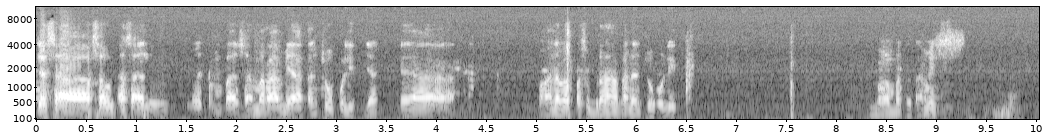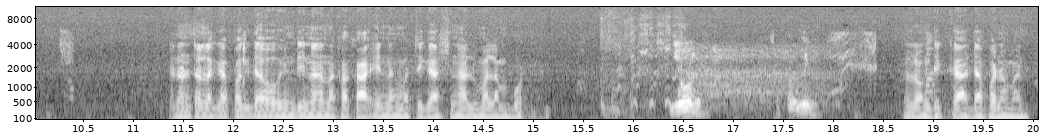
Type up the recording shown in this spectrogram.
dyan sa Saudi, ah, sa ano, yung ibang bansa, marami yata chocolate dyan. Kaya baka napapasobrahan ka ng chocolate. Yung mga matatamis. Ganun talaga pag daw hindi na nakakain ng matigas na lumalambot. Yun. Sa pawing. Dalawang dekada pa naman.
